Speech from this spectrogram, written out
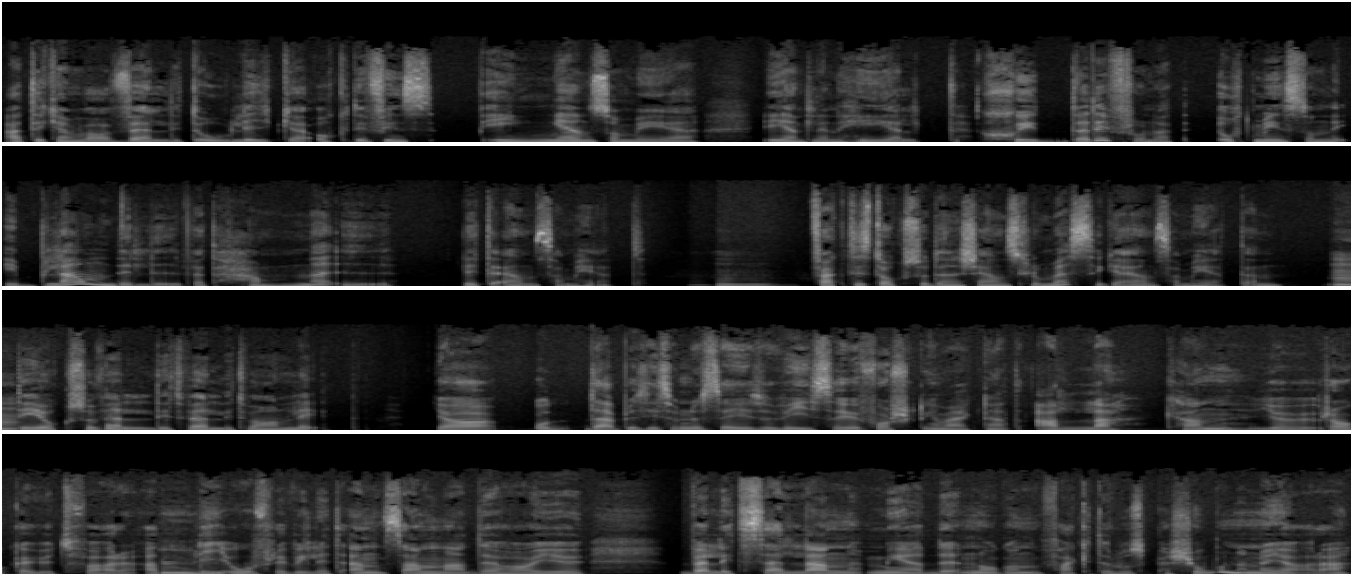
att det kan vara väldigt olika och det finns ingen som är egentligen helt skyddad ifrån att åtminstone ibland i livet hamna i lite ensamhet. Mm. Faktiskt också den känslomässiga ensamheten. Mm. Det är också väldigt, väldigt vanligt. Ja, och där precis som du säger så visar ju forskningen verkligen att alla kan ju råka ut för att mm. bli ofrivilligt ensamma. Det har ju väldigt sällan med någon faktor hos personen att göra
